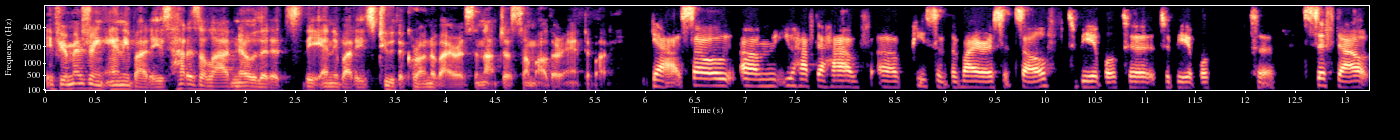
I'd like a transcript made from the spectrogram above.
If you're measuring antibodies how does a lab know that it's the antibodies to the coronavirus and not just some other antibody? Yeah so um, you have to have a piece of the virus itself to be able to to be able to sift out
